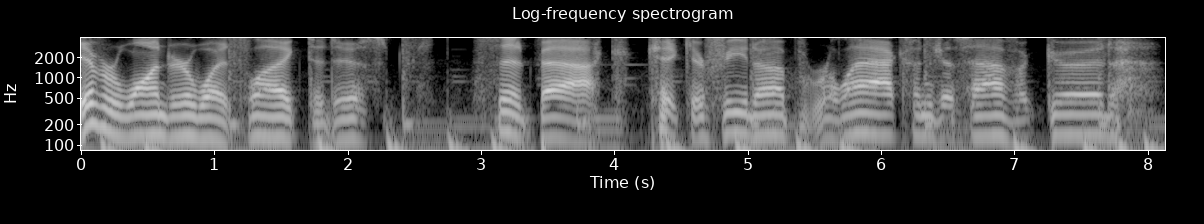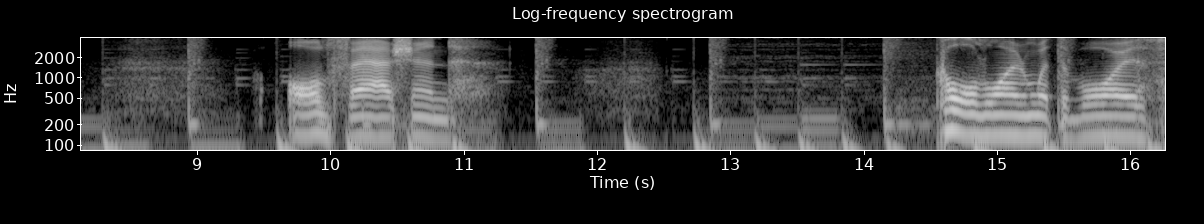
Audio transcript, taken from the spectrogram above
You ever wonder what it's like to just sit back, kick your feet up, relax, and just have a good old fashioned cold one with the boys?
